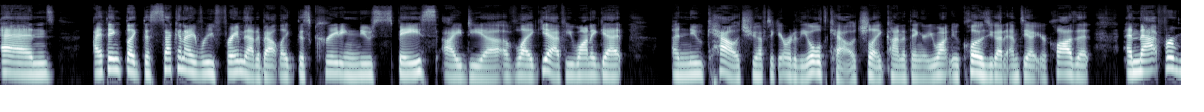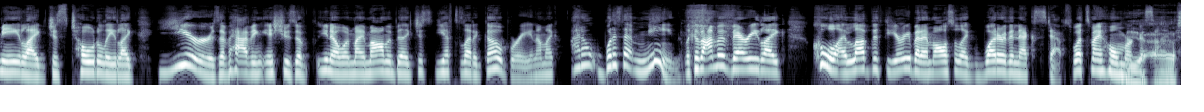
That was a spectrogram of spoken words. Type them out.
And I think like the second I reframe that about like this creating new space idea of like, yeah, if you want to get a new couch, you have to get rid of the old couch, like kind of thing, or you want new clothes, you got to empty out your closet. And that for me, like just totally like years of having issues of, you know, when my mom would be like, just you have to let it go, Brie. And I'm like, I don't, what does that mean? Because I'm a very like, cool, I love the theory, but I'm also like, what are the next steps? What's my homework yes. assignment?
